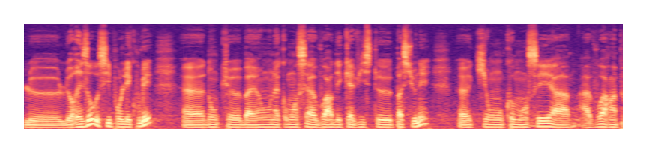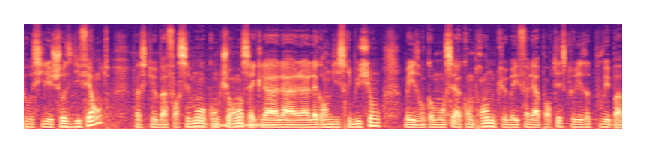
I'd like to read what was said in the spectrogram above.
le, réseau aussi pour l'écouler. donc, bah, on a commencé à avoir des cavistes passionnés qui ont commencé à, voir un peu aussi les choses différentes. Parce que bah, forcément, en concurrence avec la, grande distribution, ils ont commencé à comprendre qu'il fallait apporter ce que les autres ne pouvaient pas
